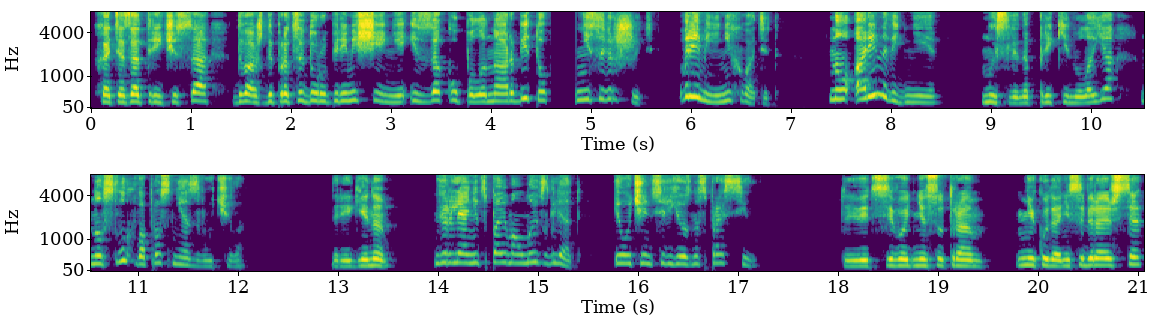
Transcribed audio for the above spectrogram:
Хотя за три часа дважды процедуру перемещения из-за купола на орбиту не совершить. Времени не хватит. Но Арина виднее. Мысленно прикинула я, но вслух вопрос не озвучила. «Регина?» Верлянец поймал мой взгляд и очень серьезно спросил. «Ты ведь сегодня с утра никуда не собираешься?»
